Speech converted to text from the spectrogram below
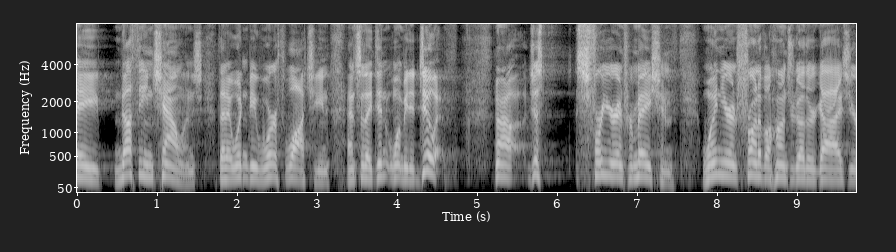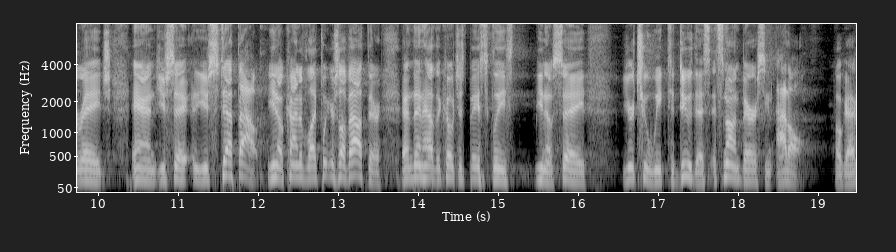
a nothing challenge that it wouldn't be worth watching. And so they didn't want me to do it. Now, just for your information, when you're in front of a hundred other guys your age and you say, you step out, you know, kind of like put yourself out there and then have the coaches basically, you know, say, you're too weak to do this, it's not embarrassing at all okay?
